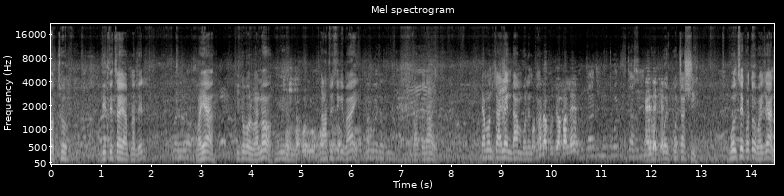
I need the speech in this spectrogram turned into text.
তথ্য দিতে চাই আপনাদের। ভাইয়া কি খবর? ভালো? দাঁত হয়েছে কি ভাই? দাঁতে নাই। কেমন চাইলেন দাম বলেন তো? নব্বই পঁচাশি। বলছে কত ভাইজান?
